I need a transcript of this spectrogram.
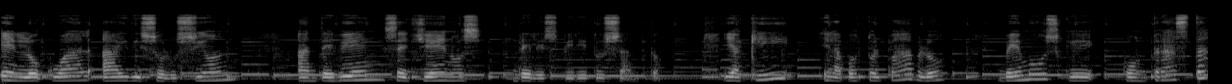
en lo cual hay disolución, antes bien sed llenos del Espíritu Santo. Y aquí el apóstol Pablo vemos que contrasta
